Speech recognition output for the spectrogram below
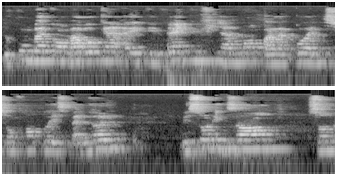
le combattant marocain a été vaincu finalement par la coalition franco-espagnole, mais son exemple, son,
